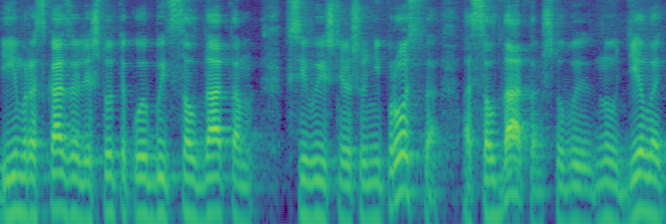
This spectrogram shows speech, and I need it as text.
и им рассказывали, что такое быть солдатом Всевышнего, что не просто, а солдатом, чтобы ну, делать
